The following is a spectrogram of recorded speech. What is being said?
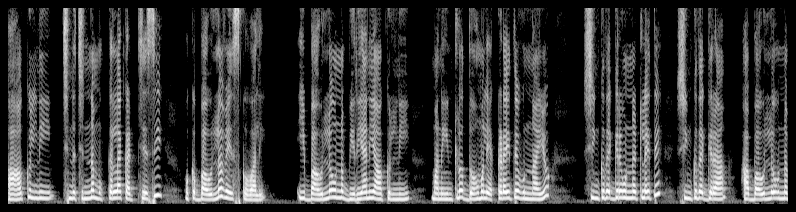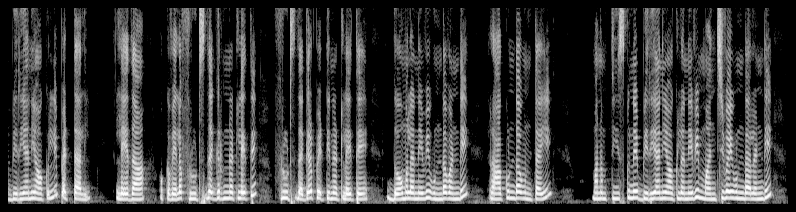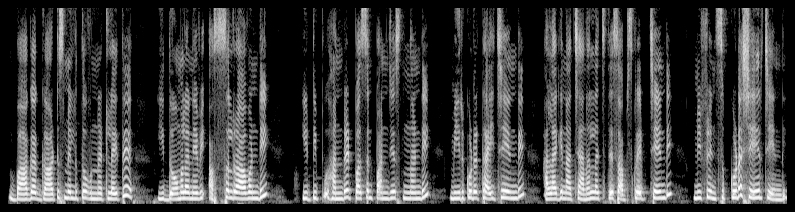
ఆ ఆకుల్ని చిన్న చిన్న ముక్కల్లా కట్ చేసి ఒక బౌల్లో వేసుకోవాలి. ఈ బౌల్లో ఉన్న బిర్యానీ ఆకుల్ని మన ఇంట్లో దోమలు ఎక్కడైతే ఉన్నాయో షింకు దగ్గర ఉన్నట్లయితే షింకు దగ్గర ఆ బౌల్లో ఉన్న బిర్యానీ ఆకుల్ని పెట్టాలి. లేదా ఒకవేళ ఫ్రూట్స్ దగ్గర ఉన్నట్లయితే ఫ్రూట్స్ దగ్గర పెట్టినట్లయితే దోమలు అనేవి ఉండవండి రాకుండా ఉంటాయి. మనం తీసుకునే బిర్యానీ ఆకులు అనేవి మంచివై ఉండాలండి. బాగా ఘాటు స్మెల్తో ఉన్నట్లయితే ఈ దోమలు అనేవి అస్సలు రావండి. ఈ టిప్ హండ్రెడ్ పర్సెంట్ పనిచేస్తుందండి. మీరు కూడా ట్రై చేయండి. అలాగే నా ఛానల్ నచ్చితే సబ్స్క్రైబ్ చేయండి. మీ ఫ్రెండ్స్కి కూడా షేర్ చేయండి.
